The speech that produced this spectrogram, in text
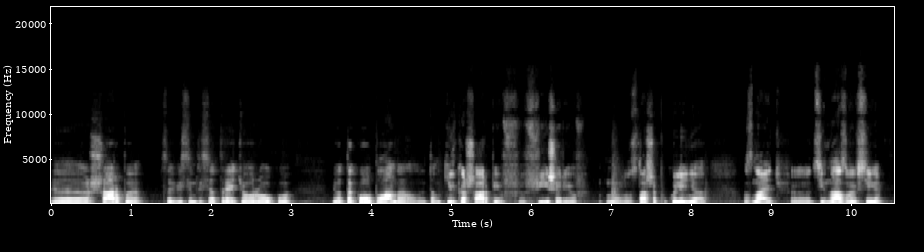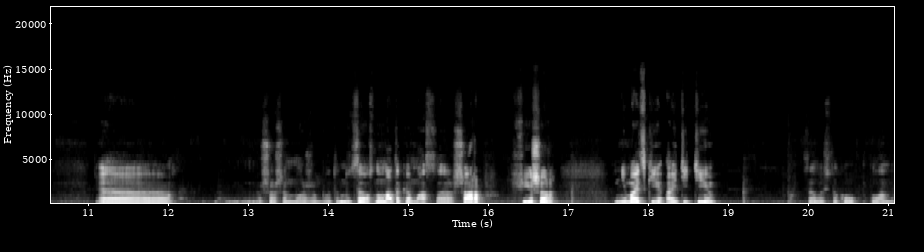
Е, Шарпи це 83-го року. І от такого плану там кілька шарпів, фішерів. Ну, старше покоління знають е, ці назви всі. Е, що ще може бути? Ну, це основна така маса Шарп, Фішер, німецький ITT. Це ось такого плану.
